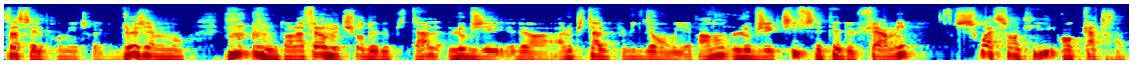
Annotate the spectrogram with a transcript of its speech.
Ça, c'est le premier truc. Deuxièmement, dans la fermeture de l'hôpital, l'objet, à l'hôpital public de Rambouillet, pardon, l'objectif, c'était de fermer 60 lits en 4 ans.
